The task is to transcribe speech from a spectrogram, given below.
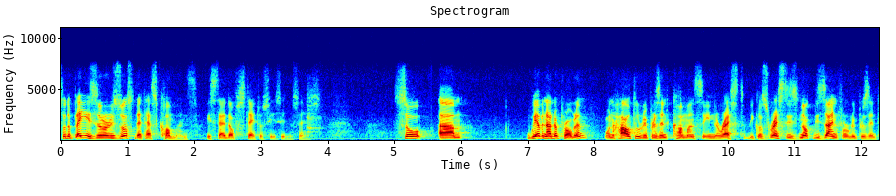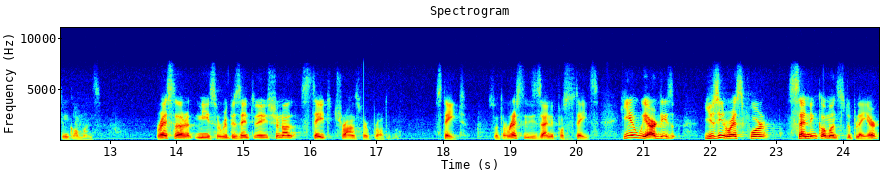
So the player is a resource that has commands instead of statuses in a sense. So um, we have another problem on how to represent commands in REST because REST is not designed for representing commands. REST means representational state transfer protocol, state. So the REST is designed for states. Here we are using REST for sending commands to the player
